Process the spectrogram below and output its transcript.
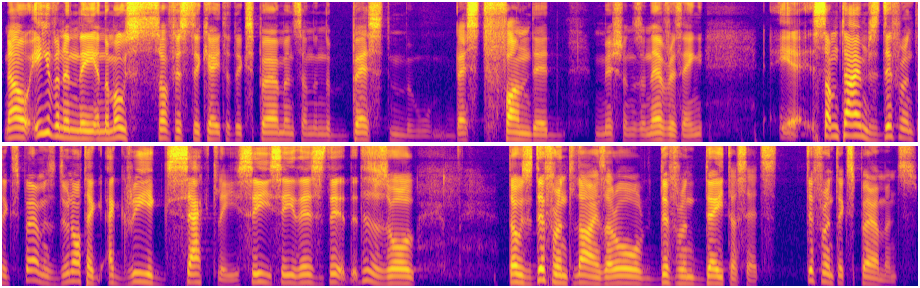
Now, even in the in the most sophisticated experiments and in the best best funded missions and everything, eh, sometimes different experiments do not ag agree exactly. See, see, this this is all. Those different lines are all different data sets, different experiments,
